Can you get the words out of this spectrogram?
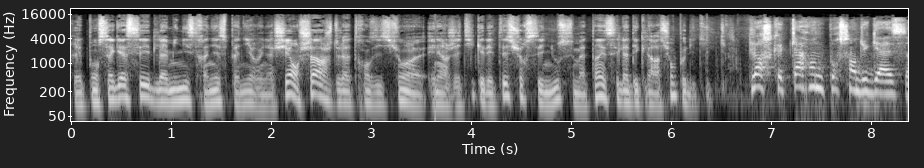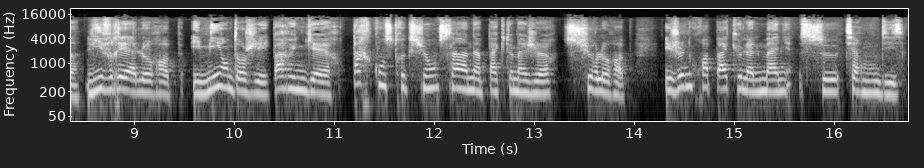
Réponse agacée de la ministre Agnès Pannier-Runacher en charge de la transition euh, énergétique. Elle était sur CNews ce matin et c'est la déclaration politique. Lorsque 40% du gaz livré à l'Europe est mis en danger par une guerre, par construction, ça a un impact majeur sur l'Europe. Et je ne crois pas que l'Allemagne se tiers-mondise.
